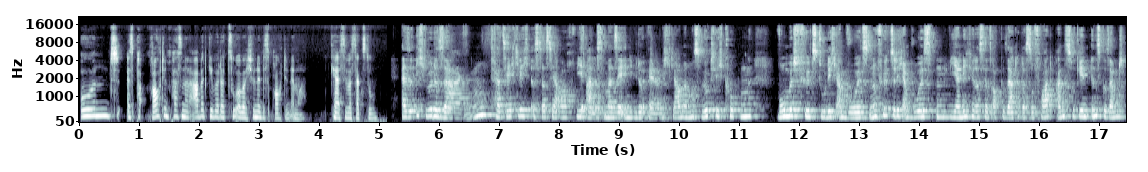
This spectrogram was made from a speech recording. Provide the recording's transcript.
und es braucht den passenden Arbeitgeber dazu, aber ich finde, das braucht den immer. Kerstin, was sagst du? Also ich würde sagen, tatsächlich ist das ja auch wie alles immer sehr individuell. Und ich glaube, man muss wirklich gucken, womit fühlst du dich am wohlsten? Ne? Fühlst du dich am wohlsten, wie Janike das jetzt auch gesagt hat, das sofort anzugehen? Insgesamt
